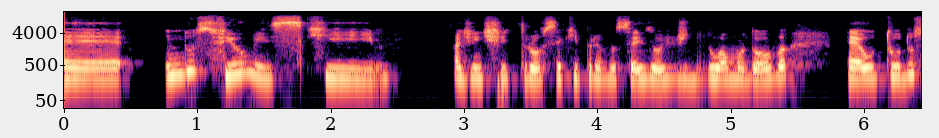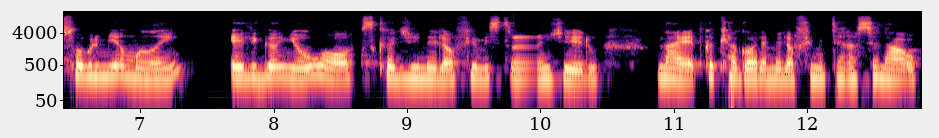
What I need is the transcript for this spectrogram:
É, um dos filmes que a gente trouxe aqui para vocês hoje do Almodova é o Tudo Sobre Minha Mãe. Ele ganhou o Oscar de melhor filme estrangeiro na época, que agora é melhor filme internacional,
